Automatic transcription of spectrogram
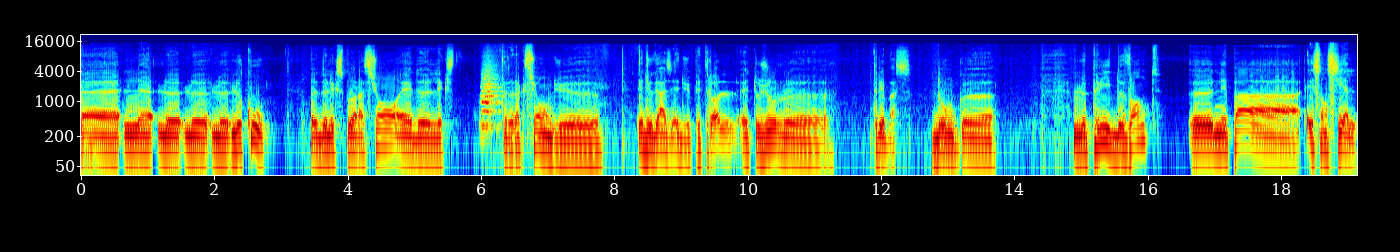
Euh, le, le, le, le, coût de l'exploration et de l'extraction du, et du gaz et du pétrole est toujours euh, très basse. Donc, euh, le prix de vente euh, n'est pas essentiel,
